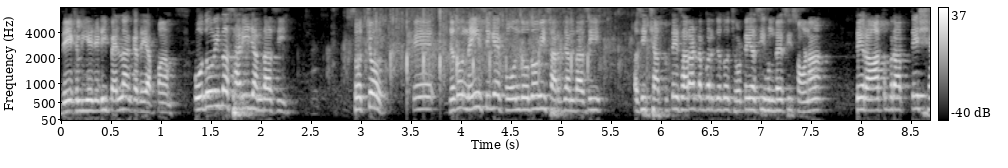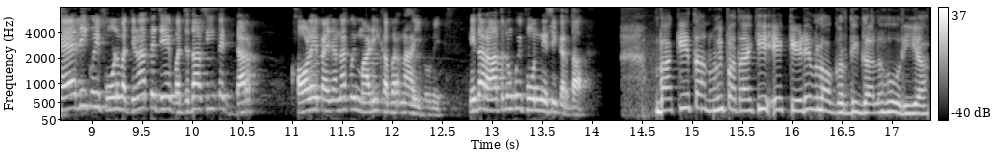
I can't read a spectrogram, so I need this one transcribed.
ਦੇਖ ਲਈਏ ਜਿਹੜੀ ਪਹਿਲਾਂ ਕਦੇ ਆਪਾਂ, ਉਦੋਂ ਵੀ ਤਾਂ ਸਾਰੀ ਜਾਂਦਾ ਸੀ। ਸੋਚੋ ਕਿ ਜਦੋਂ ਨਹੀਂ ਸੀਗੇ ਫੋਨ ਉਦੋਂ ਵੀ ਸਰ ਜਾਂਦਾ ਸੀ। ਅਸੀਂ ਛੱਤ ਤੇ ਸਾਰਾ ਟੱਬਰ ਜਦੋਂ ਛੋਟੇ ਅਸੀਂ ਹੁੰਦੇ ਸੀ ਸੌਣਾ, ਤੇ ਰਾਤ ਬਰਾਤ ਤੇ ਸ਼ਾਇਦ ਹੀ ਕੋਈ ਫੋਨ ਵੱਜਣਾ ਤੇ ਜੇ ਵੱਜਦਾ ਸੀ ਤੇ ਡਰ ਖੌਲੇ ਪੈ ਜਾਣਾ, ਕੋਈ ਮਾੜੀ ਖਬਰ ਨਾ ਆਈ ਹੋਵੇ। ਇਹਦਾ ਰਾਤ ਨੂੰ ਕੋਈ ਫੋਨ ਨਹੀਂ ਸੀ ਕਰਦਾ। ਬਾਕੀ ਤੁਹਾਨੂੰ ਵੀ ਪਤਾ ਹੈ ਕਿ ਇਹ ਕਿਹੜੇ ਵਲੌਗਰ ਦੀ ਗੱਲ ਹੋ ਰਹੀ ਆ।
